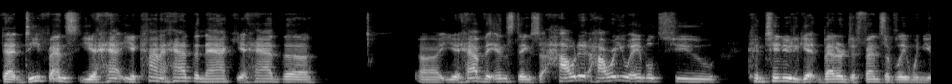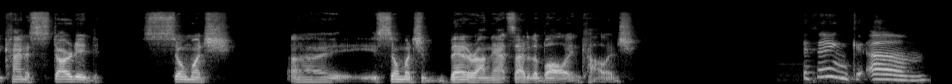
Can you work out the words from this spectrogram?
that defense, you had you kind of had the knack, you had the uh, you have the instincts. How did how were you able to continue to get better defensively when you kind of started so much uh, so much better on that side of the ball in college? I think um,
